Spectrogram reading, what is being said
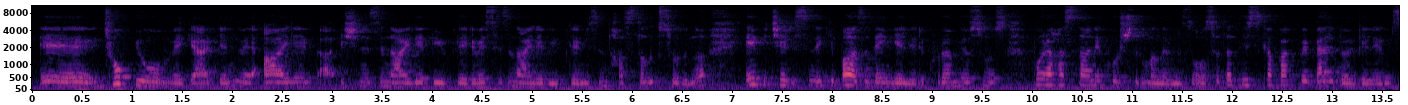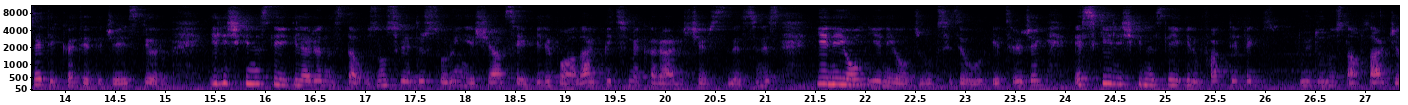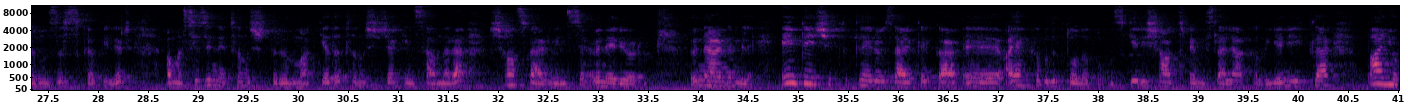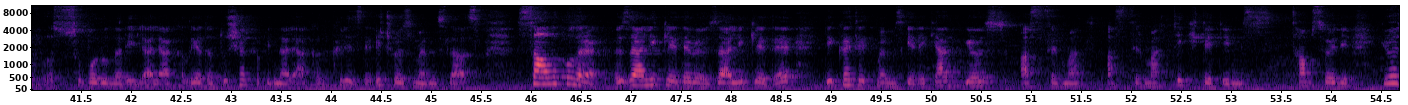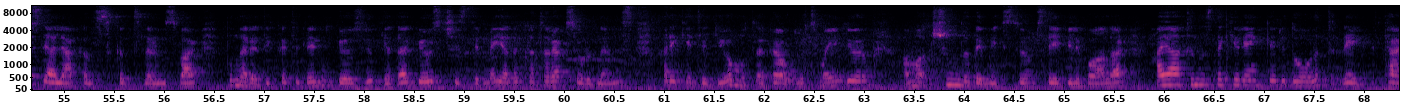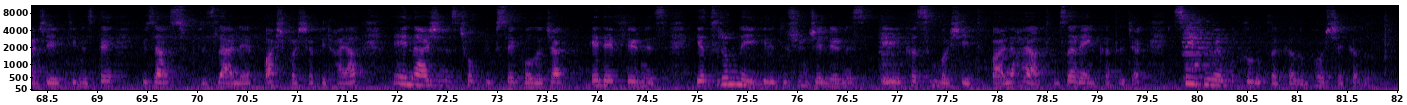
ee, çok yoğun ve gergin ve aile eşinizin aile büyükleri ve sizin aile büyüklerinizin hastalık sorunu ev içerisindeki bazı dengeleri kuramıyorsunuz. Bu ara hastane koşturmalarınız olsa da diz kapak ve bel bölgelerimize dikkat edeceğiz diyorum. İlişkinizle ilgili aranızda uzun süredir sorun yaşayan sevgili boğalar bitme kararı içerisindesiniz. Yeni yol, yeni yolculuk size uğur getirecek. Eski ilişkinizle ilgili ufak tefek duyduğunuz laflar canınızı sıkabilir. Ama sizinle tanıştırılmak ya da tanışacak insanlara şans vermenizi öneriyorum. Önerdim bile. Ev değişiklikleri özellikle e, ayakkabılık dolabımız, giriş antremizle alakalı yenilikler, banyo su borularıyla alakalı ya da duşakabinle alakalı krizleri çözmemiz lazım. Sağlık olarak özellikle de ve özellikle de dikkat etmemiz gereken göz astırmat, astırmatik dediğimiz tam söyleyeyim. Gözle alakalı sıkıntılarımız var. Bunlara dikkat edelim. Gözlük ya da göz çizdirme ya da katarak sorunlarımız hareket ediyor. Mutlaka unutmayın diyorum. Ama şunu da demek istiyorum sevgili boğalar. Hayatınızdaki renkleri doğru renk tercih ettiğinizde güzel sürprizlerle baş başa bir hayat ve enerjiniz çok yüksek olacak. Hedefleriniz, yatırımla ilgili düşünceleriniz e, Kasım başı itibariyle hayatımıza renk katacak. Sevgi ve mutlulukla kalın. Hoşçakalın.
